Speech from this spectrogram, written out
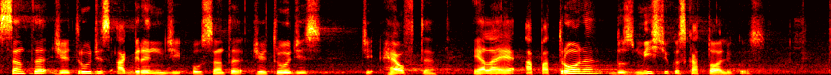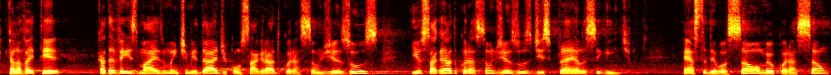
Santa Gertrudes a Grande, ou Santa Gertrudes de Helfta, ela é a patrona dos místicos católicos. Ela vai ter cada vez mais uma intimidade com o Sagrado Coração de Jesus, e o Sagrado Coração de Jesus diz para ela o seguinte: Esta devoção ao meu coração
